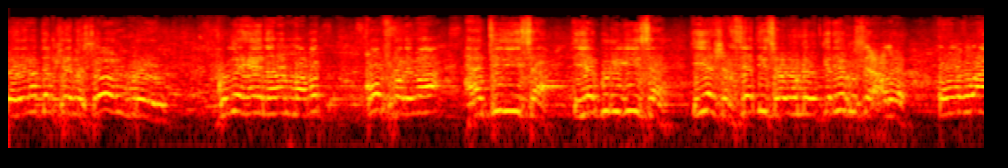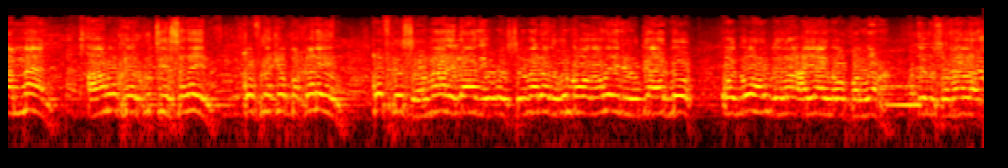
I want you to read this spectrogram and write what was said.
shisheeyana dalkeenna soo hungurayn gudaheennana nabad qof waliba hantidiisa iyo gurigiisa iyo shakhsiyaddiisa uu nabadgelyo ku seexdo oo uu ammaan aanu reer ku tiirsanayn qofna ka baqanayn qofka somalilan uu somaliland ugu noolaado inaynu gaadhno oo noo hawlgalaan ayaa inoo ballana haddaynu somaliland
